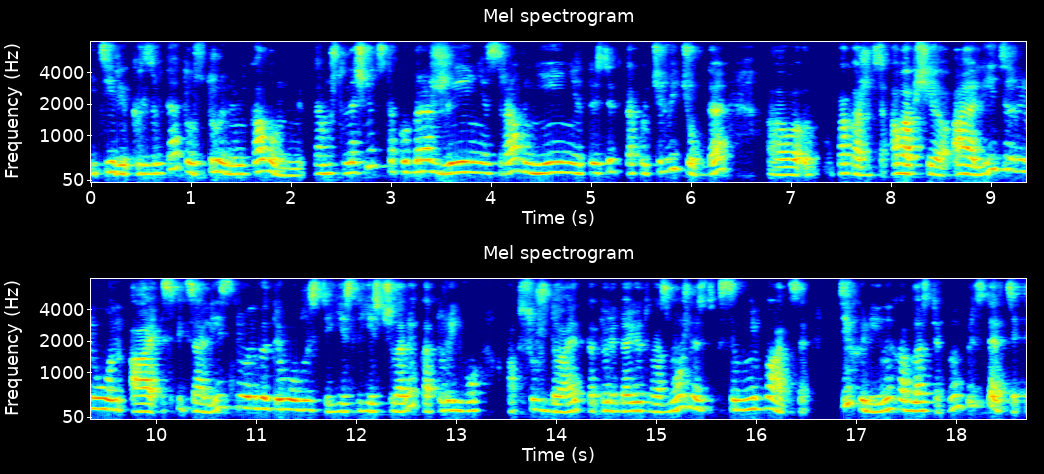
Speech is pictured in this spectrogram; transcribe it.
идти к результату устроенными колоннами, потому что начнется такое брожение, сравнение, то есть это такой червячок, да, а, покажется. А вообще, а лидер ли он, а специалист ли он в этой области, если есть человек, который его обсуждает, который дает возможность сомневаться в тех или иных областях. Ну, представьте,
